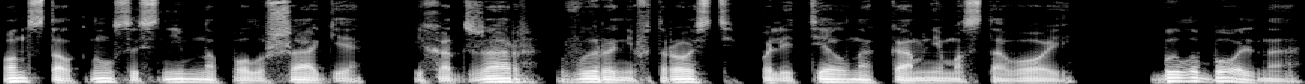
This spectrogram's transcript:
Он столкнулся с ним на полушаге, и Хаджар, выронив трость, полетел на камни мостовой. Было больно,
